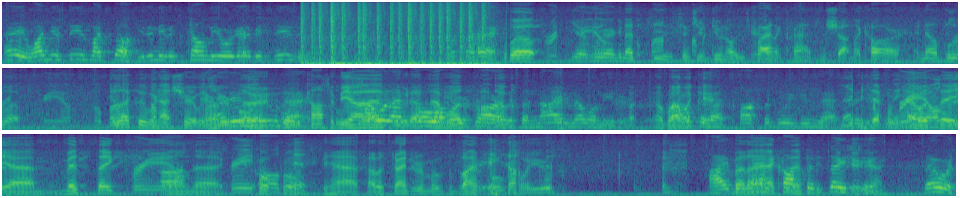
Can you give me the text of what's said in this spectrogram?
Hey, why'd you seize my stuff? You didn't even tell me you were gonna be seizing. What the heck? Well, yeah, we are gonna have to see this since you're doing all these violent crimes and shot my car and now it blew up. Yeah, luckily we're not sure it was I your didn't or the that. constable. To be How honest, would I would have- blow that up your was- car that- with a 9 millimeter? How could Obamacare? I possibly do that? That You definitely That have was a uh, mistake Free on uh, Free Corporal's behalf. I was trying to remove the blindfold for you, I but I demand accidentally took your compensation. gun. There were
